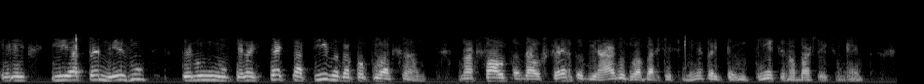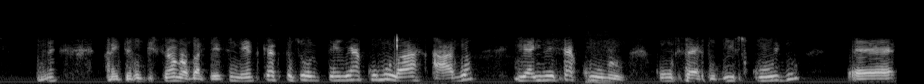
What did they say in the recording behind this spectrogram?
e, e até mesmo pelo, pela expectativa da população, na falta da oferta de água, do abastecimento, a intermitência no abastecimento, né? a interrupção no abastecimento, que as pessoas tendem a acumular água, e aí nesse acúmulo, com um certo descuido, é,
